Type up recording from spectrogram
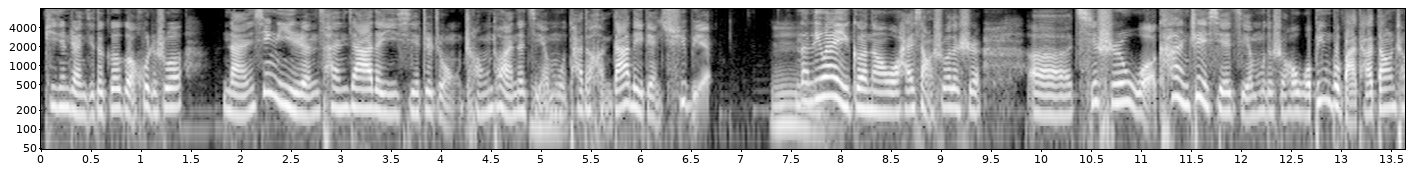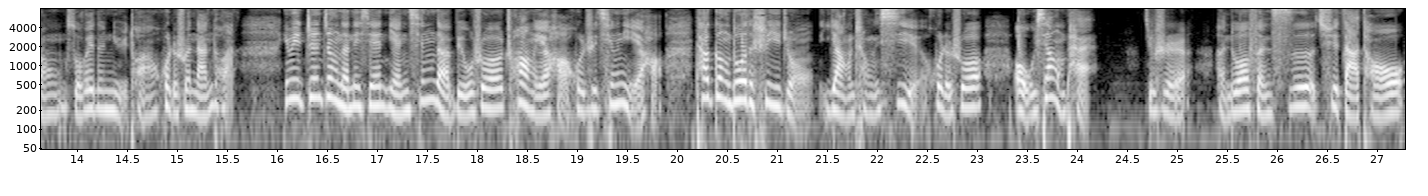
披荆斩棘的哥哥，或者说。男性艺人参加的一些这种成团的节目，它的很大的一点区别。嗯，那另外一个呢，我还想说的是，呃，其实我看这些节目的时候，我并不把它当成所谓的女团或者说男团，因为真正的那些年轻的，比如说创也好，或者是青你也好，它更多的是一种养成系或者说偶像派，就是。很多粉丝去打头，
